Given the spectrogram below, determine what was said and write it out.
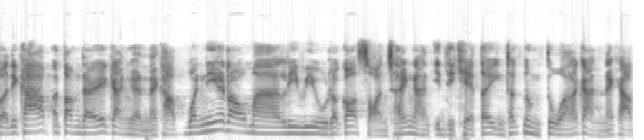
สวัสดีครับ อะตอมไดรี่การเงินนะครับ วันนี้เรามารีวิวแล้วก็สอนใช้งานอินดิเคเตอร์อีกทักหนึ่งตัวแล้วกันนะครับ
